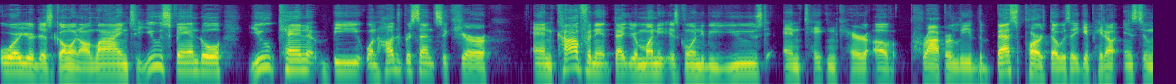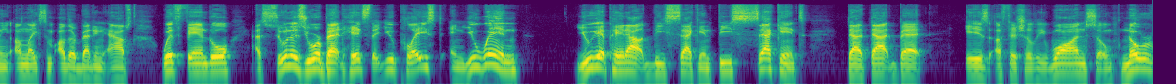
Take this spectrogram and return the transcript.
or you're just going online to use FanDuel, you can be 100% secure and confident that your money is going to be used and taken care of properly. The best part, though, is they get paid out instantly, unlike some other betting apps. With FanDuel, as soon as your bet hits that you placed and you win, you get paid out the second, the second that that bet is officially won. So no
